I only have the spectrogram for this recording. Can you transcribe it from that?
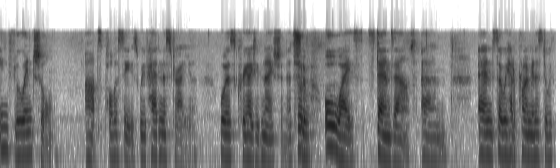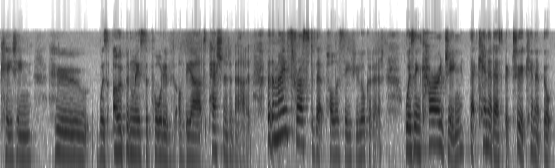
influential arts policies we've had in Australia was Creative Nation. It sort of always stands out. Um, and so we had a Prime Minister with Keating who was openly supportive of the arts, passionate about it. But the main thrust of that policy, if you look at it, was encouraging that Kennett aspect too. Kennett built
